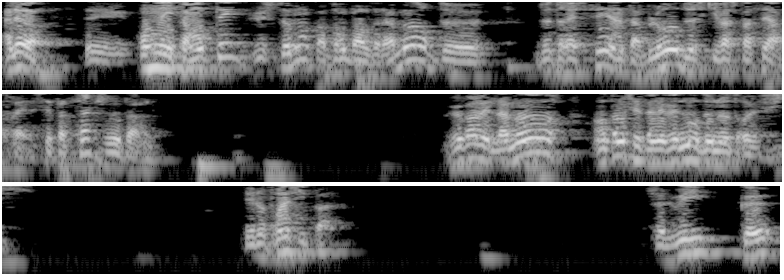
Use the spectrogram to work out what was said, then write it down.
Alors, euh, on est tenté, justement, quand on parle de la mort, de, dresser un tableau de ce qui va se passer après. C'est pas de ça que je veux parler. Je veux parler de la mort en tant que c'est un événement de notre vie. Et le principal. Celui que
